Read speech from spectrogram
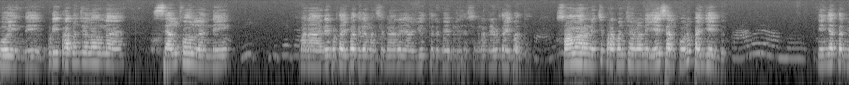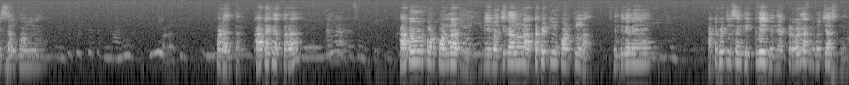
పోయింది. ఇప్పుడు ఈ ప్రపంచంలో ఉన్న సెల్ ఫోన్లన్నీ మన రేపటితో అయిపోద్ది కదా మన సెమినార్ యూత్ బైబిల్ సెమినార్ రేపటితో అయిపోద్ది సోమవారం నుంచి ప్రపంచంలోనే ఏ సెల్ ఫోన్ పనిచేయదు ఏం చేస్తారు మీ సెల్ ఫోన్లు? పడేస్తారు. కాటాకేస్తారా? కాటవుడు కూడా కొండట్లు. ఈ మధ్యకాలంలో అట్టపెట్టెలు కొంటలా. ఎందుకని? అట్టపెట్టెల సంఖ్య ఎక్కువైపోయింది. ఎక్కడ పడితే అక్కడికి వచ్చేస్తున్నాయి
